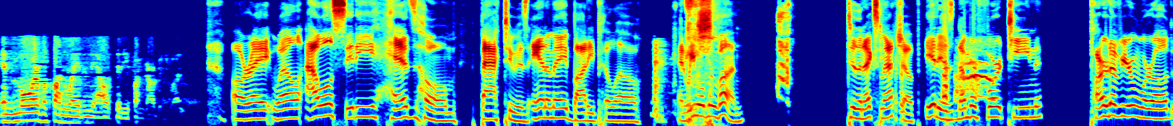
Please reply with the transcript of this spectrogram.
in more of a fun way than the Owl City fun garbage was. All right. Well, Owl City heads home back to his anime body pillow, and we will move on to the next matchup. It is number 14, Part of Your World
